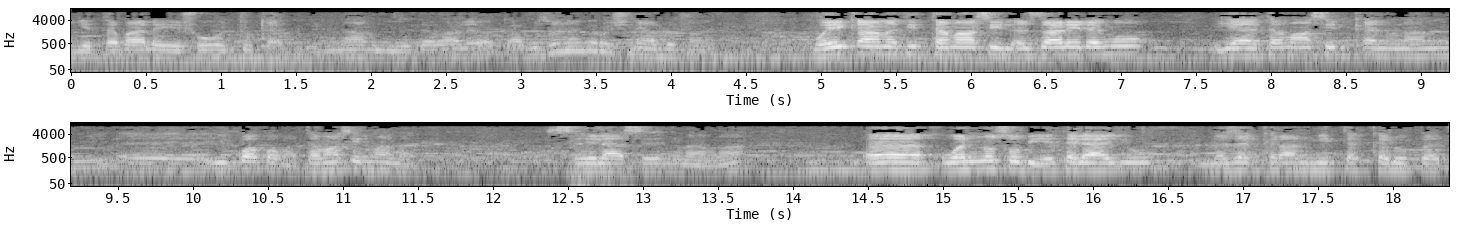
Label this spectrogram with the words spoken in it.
እየተባለ የሾሆቹ ቀን ምናምን እየተባለ በቃ ብዙ ነገሮች ነው ያሉት ማለት ወይ ቃመቲ ተማሲል እዛ ላይ ደግሞ የተማሲል ቀን ምናምን ይቋቋማል። ተማሲል ማለት ስላስን ምናምን ወንሱብ የተለያዩ መዘክራን የሚተከሉበት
